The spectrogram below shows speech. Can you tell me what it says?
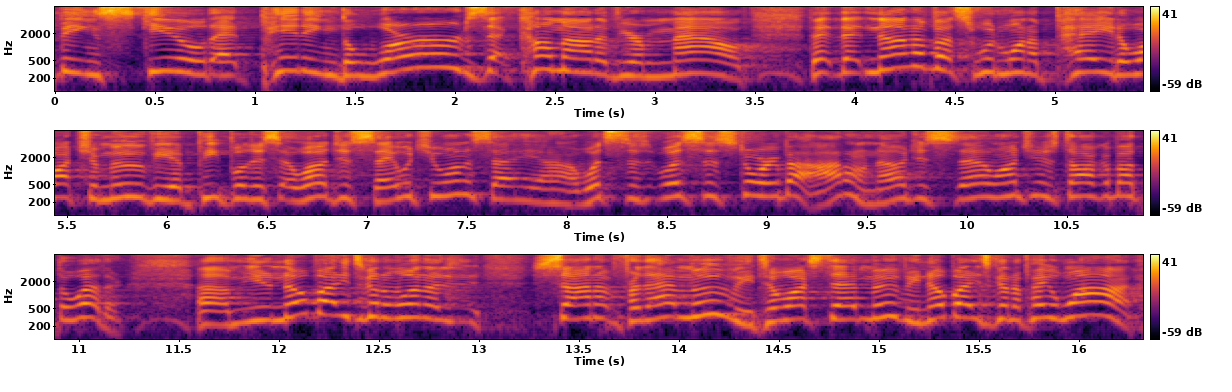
being skilled at pinning the words that come out of your mouth that, that none of us would want to pay to watch a movie of people just say, well, just say what you want to say. Uh, what's, the, what's the story about? I don't know. Just uh, why don't you just talk about the weather? Um, you know, nobody's going to want to sign up for that movie, to watch that movie. Nobody's going to pay. Why?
